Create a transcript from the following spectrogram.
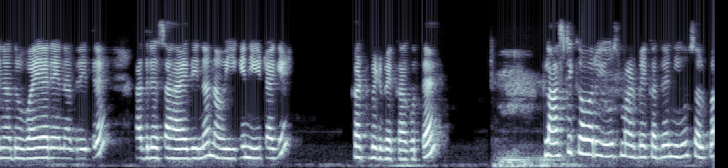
ಏನಾದರೂ ವೈರ್ ಏನಾದರೂ ಇದ್ದರೆ ಅದರ ಸಹಾಯದಿಂದ ನಾವು ಹೀಗೆ ನೀಟಾಗಿ ಕಟ್ಬಿಡಬೇಕಾಗುತ್ತೆ. ಪ್ಲಾಸ್ಟಿಕ್ ಕವರ್ ಯೂಸ್ ಮಾಡಬೇಕಾದ್ರೆ ನೀವು ಸ್ವಲ್ಪ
